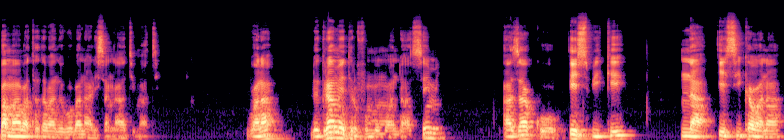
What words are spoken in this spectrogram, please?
bamama batata bandeko bana ya lisanga ya timati voilà le grand maître fumu mwanda asemi aza koexplike na esika wana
